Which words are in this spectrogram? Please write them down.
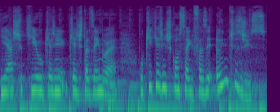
E acho que o que a gente está dizendo é o que, que a gente consegue fazer antes disso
